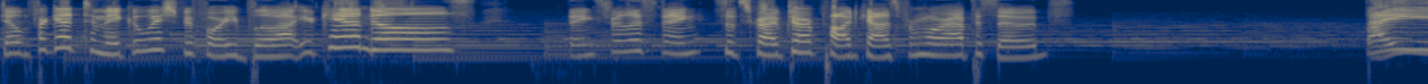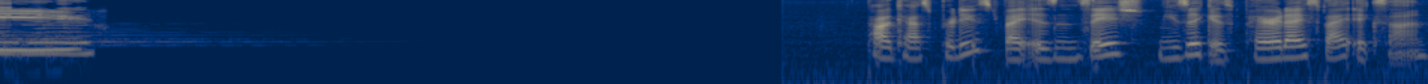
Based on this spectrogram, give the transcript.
Don't forget to make a wish before you blow out your candles. Thanks for listening. Subscribe to our podcast for more episodes. Bye. Podcast produced by Isn't Sage. Music is Paradise by Ikson.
